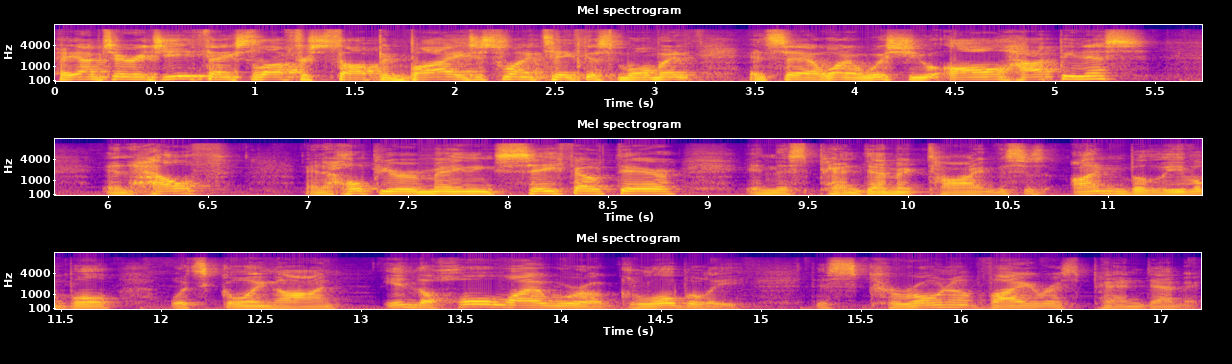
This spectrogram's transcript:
Hey, I'm Terry G. Thanks a lot for stopping by. I just want to take this moment and say I want to wish you all happiness and health and I hope you're remaining safe out there in this pandemic time. This is unbelievable what's going on in the whole wide world globally, this coronavirus pandemic.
